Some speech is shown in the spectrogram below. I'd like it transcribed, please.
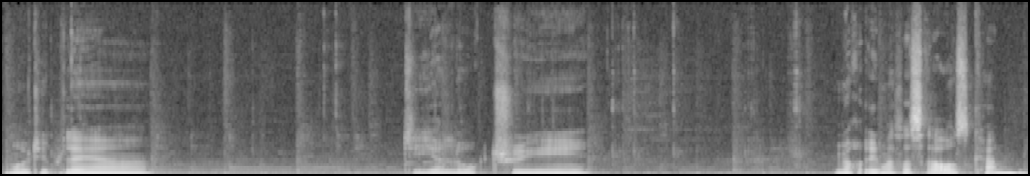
Multiplayer. Dialogtree. Noch irgendwas, was raus kann?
